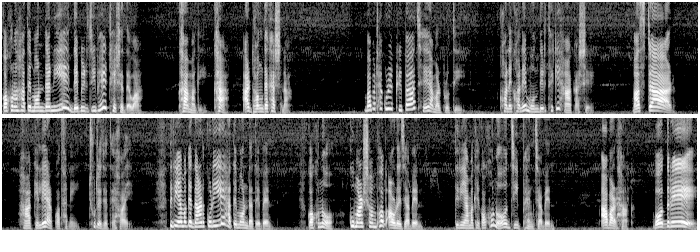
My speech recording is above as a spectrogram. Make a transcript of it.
কখনো হাতে মন্ডা নিয়ে দেবীর জিভে ঠেসে দেওয়া। খা মাগি, খা, আর ঢং দেখাস না। বাবা ঠাকুরের কৃপা আছে আমার প্রতি। ক্ষণে ক্ষণে মন্দির থেকে হাঁক আসে। মাস্টার! হাঁক এলে আর কথা নেই, ছুটে যেতে হয়। তিনি আমাকে দাঁড় করিয়ে হাতে মন্ডা দেবেন। কখনো কুমার সম্ভব আউড়ে যাবেন। তিনি আমাকে কখনো জিভ ভ্যাংচাবেন। আবার হাঁক, বদ্রে!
